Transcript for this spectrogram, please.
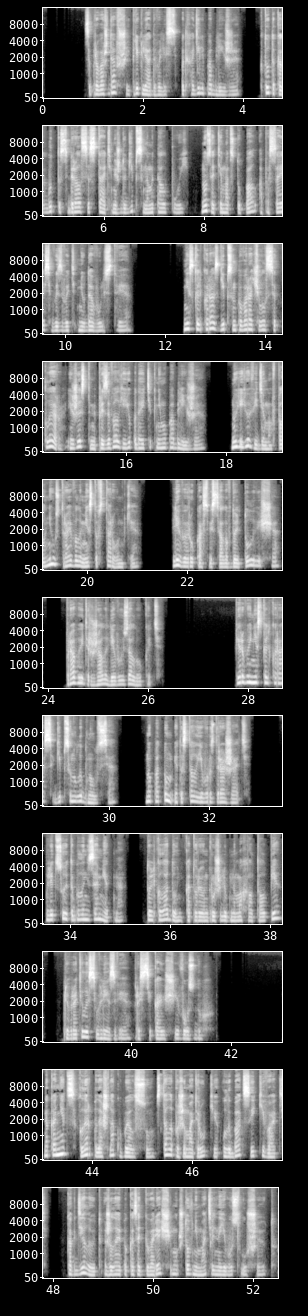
Сопровождавшие приглядывались, подходили поближе. Кто-то как будто собирался стать между Гибсоном и толпой, но затем отступал, опасаясь вызвать неудовольствие. Несколько раз Гибсон поворачивался к Клэр и жестами призывал ее подойти к нему поближе. Но ее, видимо, вполне устраивало место в сторонке. Левая рука свисала вдоль туловища, правая держала левую за локоть. Первые несколько раз Гибсон улыбнулся, но потом это стало его раздражать. По лицу это было незаметно, только ладонь, которой он дружелюбно махал толпе, превратилась в лезвие, рассекающее воздух. Наконец Клэр подошла к Уэлсу, стала пожимать руки, улыбаться и кивать, как делают, желая показать говорящему, что внимательно его слушают.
